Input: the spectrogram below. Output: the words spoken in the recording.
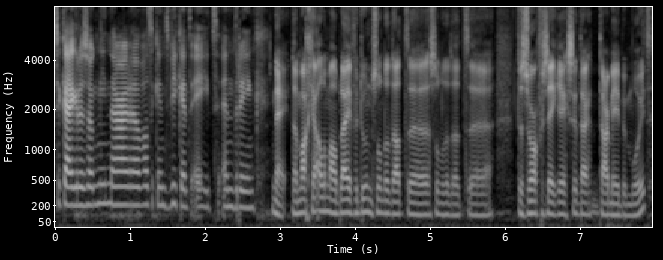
Ze kijken dus ook niet naar uh, wat ik in het weekend eet en drink. Nee, dan mag je allemaal blijven doen zonder dat, uh, zonder dat uh, de zorgverzekeraar zich daar, daarmee bemoeit.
